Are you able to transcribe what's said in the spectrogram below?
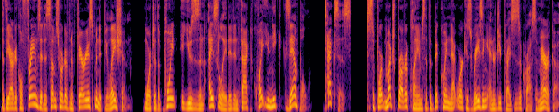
but the article frames it as some sort of nefarious manipulation. More to the point, it uses an isolated, in fact, quite unique example, Texas, to support much broader claims that the Bitcoin network is raising energy prices across America.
